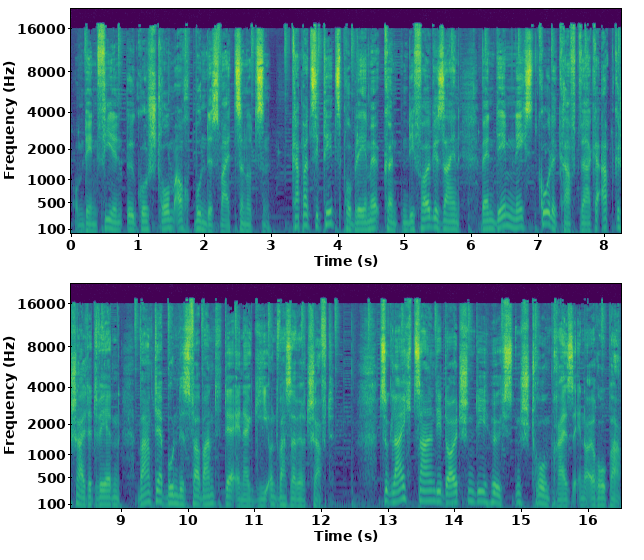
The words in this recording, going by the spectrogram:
um den vielen Ökostrom auch bundesweit zu nutzen. Kapazitätsprobleme könnten die Folge sein, wenn demnächst Kohlekraftwerke abgeschaltet werden, warnt der Bundesverband der Energie- und Wasserwirtschaft. Zugleich zahlen die Deutschen die höchsten Strompreise in Europa.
